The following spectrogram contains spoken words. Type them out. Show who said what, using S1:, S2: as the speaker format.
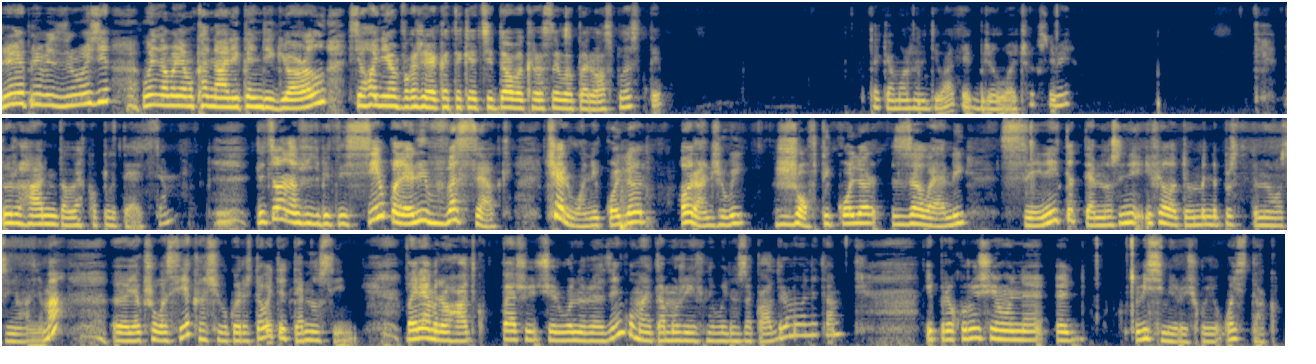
S1: Привіт-привіт, друзі! Ви на моєму каналі Candy Girl. Сьогодні я вам покажу, яке таке чудове, красиве перо. Таке можна вдівати, як брілочок собі. Дуже гарно та легко плететься. Для цього нам вже збити сім кольорів веселки. Червоний кольор, оранжевий, жовтий кольор, зелений, синій та темно-синій і фіолетовий. У мене просто темного синього нема. Е, Якщо у вас є, краще використовуйте темно-синій. Беремо рогатку, першу червону резинку, мене там може їх не видно за кадром, вони там. І прикручуємо вони е, вісьмірочкою. Ось так.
